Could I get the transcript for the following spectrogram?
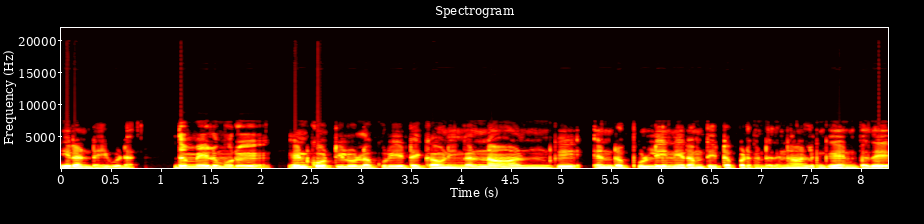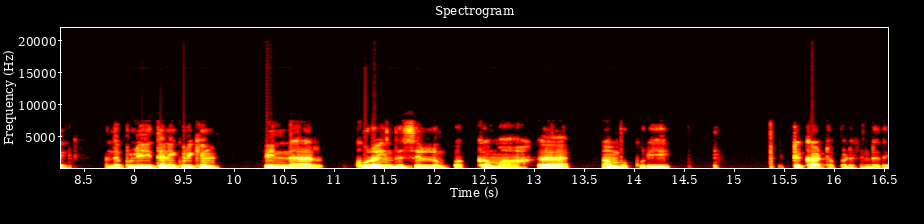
இரண்டை விட. இது மேலும் ஒரு எண்கோட்டில் உள்ள குறியீட்டை கவனியுங்கள். நான்கு என்ற புள்ளி நிறம் தீட்டப்படுகின்றது. நான்கு என்பது அந்த புள்ளியை தனி குறிக்கும். பின்னர் குறைந்து செல்லும் பக்கமாக அம்புக்குறி இட்டு காட்டப்படுகின்றது.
